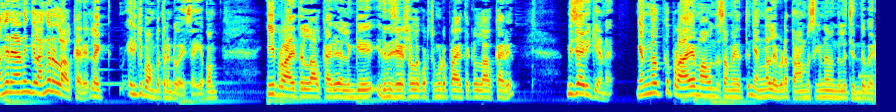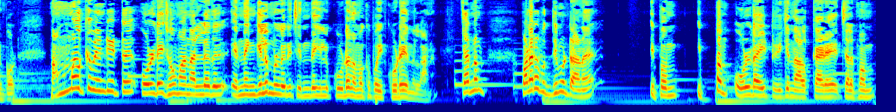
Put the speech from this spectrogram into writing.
അങ്ങനെയാണെങ്കിൽ അങ്ങനെയുള്ള ആൾക്കാർ ലൈക്ക് എനിക്ക് അമ്പത്തിരണ്ട് വയസ്സായി. അപ്പം ഈ പ്രായത്തിലുള്ള ആൾക്കാർ അല്ലെങ്കിൽ ഇതിന് ശേഷമുള്ള കുറച്ചും കൂടെ പ്രായത്തിലുള്ള ആൾക്കാർ വിചാരിക്കുകയാണ്. ഞങ്ങൾക്ക് പ്രായമാവുന്ന സമയത്ത് ഞങ്ങൾ എവിടെ താമസിക്കണമെന്നുള്ള ചിന്ത വരുമ്പോൾ നമ്മൾക്ക് വേണ്ടിയിട്ട് ഓൾഡ് ഏജ് ഹോമാണ് നല്ലത് എന്നെങ്കിലും ഉള്ളൊരു ചിന്തയിൽ കൂടെ നമുക്ക് പോയിക്കൂടെ എന്നുള്ളതാണ്. കാരണം വളരെ ബുദ്ധിമുട്ടാണ് ഇപ്പം ഇപ്പം ഓൾഡായിട്ടിരിക്കുന്ന ആൾക്കാരെ ചിലപ്പം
